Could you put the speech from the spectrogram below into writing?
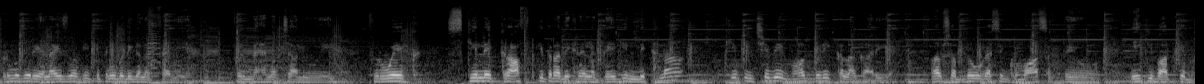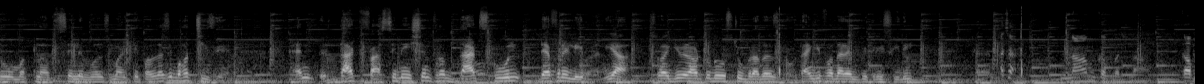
फिर मुझे रियलाइज़ हुआ कि कितनी बड़ी गलत फहमी है। फिर मेहनत चालू हुई। फिर वो एक स्किल एक क्राफ्ट की तरह दिखने लग गई कि लिखना के पीछे भी एक बहुत बड़ी कलाकारी है। आप शब्दों को कैसे घुमा सकते हो? एक ही बात के दो मतलब सिलेबल्स मल्टीपल ऐसी बहुत चीज़ें हैं। And that fascination from that school definitely man yeah. So i give it out to those two brothers bro. Thank you for that mp3 cd अच्छा नाम कब बदला? कब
